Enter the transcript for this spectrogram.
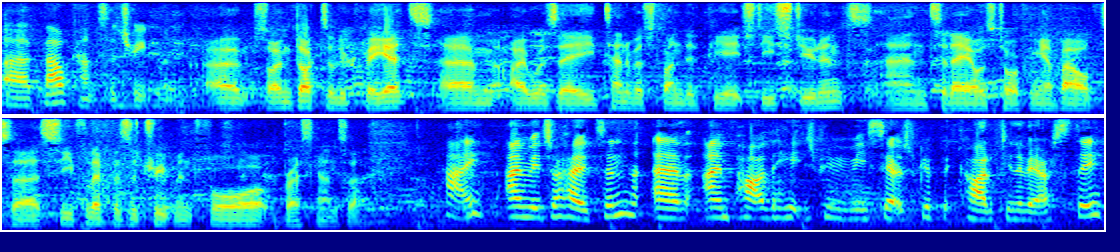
uh, bowel cancer treatment. Uh, so I'm Dr Luke Biggett. Um, I was a Tenovus funded PhD student and today I was talking about uh, C-flip as a treatment for breast cancer. Hi, I'm Rachel Houghton. Um, I'm part of the HPV research group at Cardiff University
